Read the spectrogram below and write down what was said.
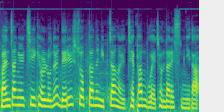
만장일치 결론을 내릴 수 없다는 입장을 재판부에 전달했습니다.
